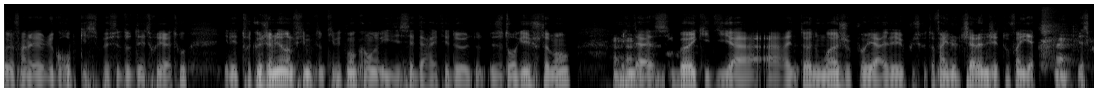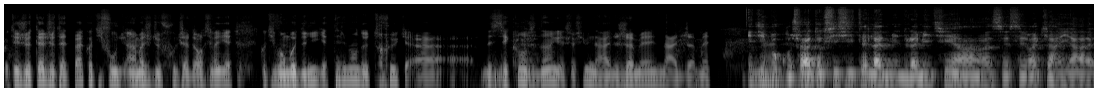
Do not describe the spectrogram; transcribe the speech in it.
enfin le, groupe qui peut se détruire et tout, il y a des trucs que j'aime bien dans le film, typiquement quand il essaie d'arrêter de, se droguer justement, et mhm. t'as Sick Boy qui dit à, Renton, moi je peux y arriver plus que toi, enfin il le challenge et tout, enfin il y, a, il y a ce côté je t'aide, je t'aide pas, quand ils font un match de foot, j'adore, quand ils vont en mode de nuit, il y a tellement de trucs, des séquences dingues, ce film n'arrête jamais, n'arrête jamais. Il dit beaucoup sur la toxicité de l'amitié, hein. c'est vrai qu'il y, a,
